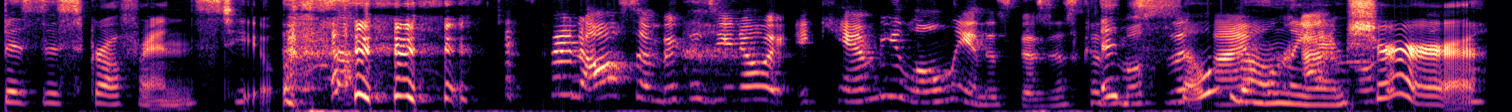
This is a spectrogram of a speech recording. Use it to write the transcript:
business girlfriends too. it's been awesome because you know it, it can be lonely in this business because most of the so time lonely. I'm sure.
